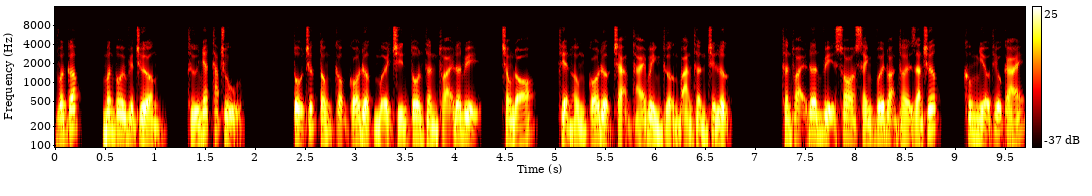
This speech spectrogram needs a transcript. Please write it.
vân cấp, mân tôi viện trưởng, thứ nhất tháp chủ. Tổ chức tổng cộng có được mười chín tôn thần thoại đơn vị, trong đó, thiện hồng có được trạng thái bình thường bán thần chiến lực. Thần thoại đơn vị so sánh với đoạn thời gian trước, không nhiều thiếu cái.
